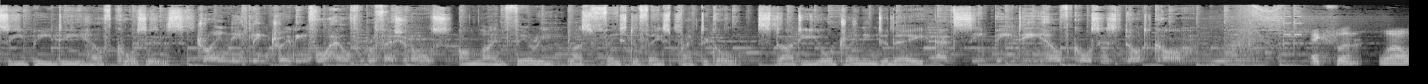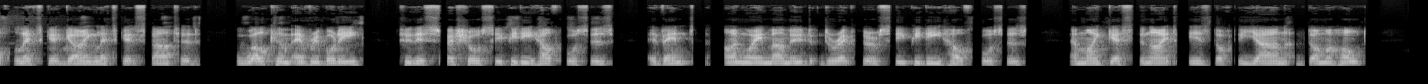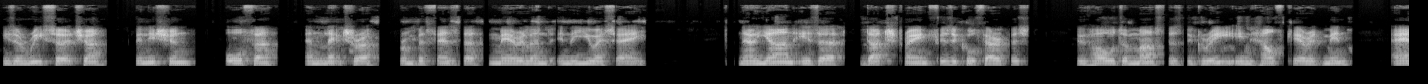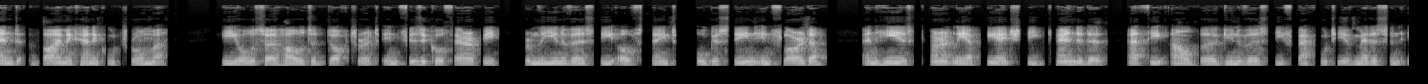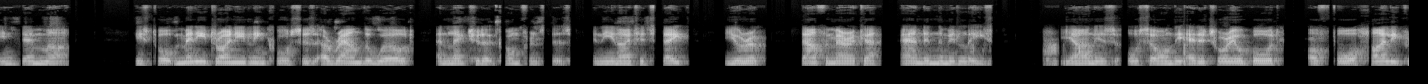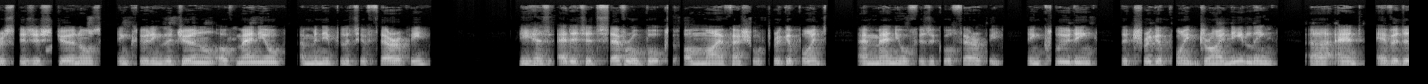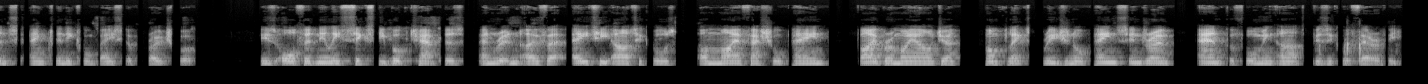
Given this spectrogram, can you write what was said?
CPD Health Courses. Dry needling training for health professionals. Online theory plus face to face practical. Start your training today at cpdhealthcourses.com. Excellent. Well, let's get going. Let's get started. Welcome, everybody, to this special CPD Health Courses event. I'm Wayne Mahmood, Director of CPD Health Courses, and my guest tonight is Dr. Jan Dommerholt. He's a researcher, clinician, author, and lecturer from Bethesda, Maryland, in the USA. Now, Jan is a Dutch trained physical therapist who holds a master's degree in healthcare admin and biomechanical trauma. He also holds a doctorate in physical therapy from the University of St. Augustine in Florida, and he is currently a PhD candidate at the Aalborg University Faculty of Medicine in Denmark. He's taught many dry needling courses around the world and lectured at conferences in the United States, Europe, South America, and in the Middle East. Jan is also on the editorial board of four highly prestigious journals, including the Journal of Manual and Manipulative Therapy. He has edited several books on myofascial trigger points and manual physical therapy, including the Trigger Point Dry Needling uh, and Evidence and Clinical Based Approach book. He's authored nearly 60 book chapters and written over 80 articles on myofascial pain, fibromyalgia, complex regional pain syndrome, and performing arts physical therapy.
